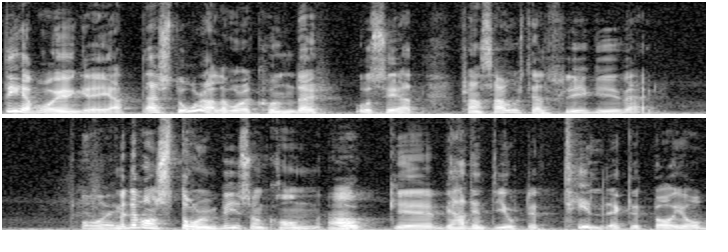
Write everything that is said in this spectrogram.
det var ju en grej att där står alla våra kunder och ser att Frans August tält flyger iväg. Oj. Men det var en stormby som kom ja. och eh, vi hade inte gjort ett tillräckligt bra jobb,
